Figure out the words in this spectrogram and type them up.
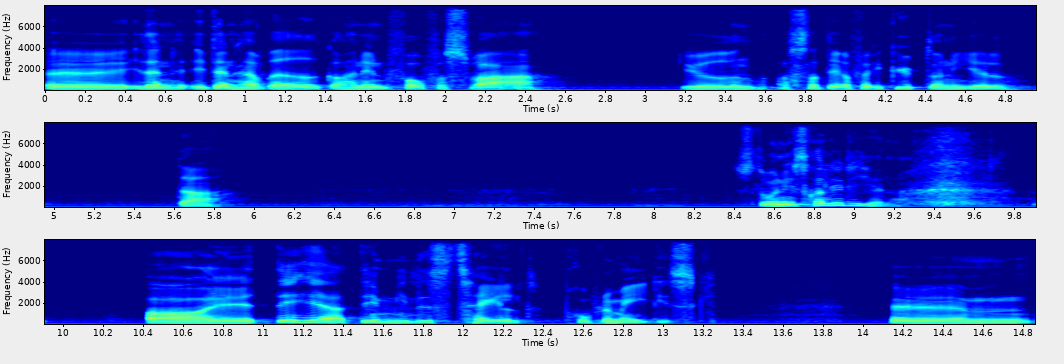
øh, i, den, i den her vrede, går han ind for at forsvare jøden, og så derfor Ægypterne ihjel, der slog en israelit ihjel. Og øh, det her, det er mildest talt problematisk. Øhm,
